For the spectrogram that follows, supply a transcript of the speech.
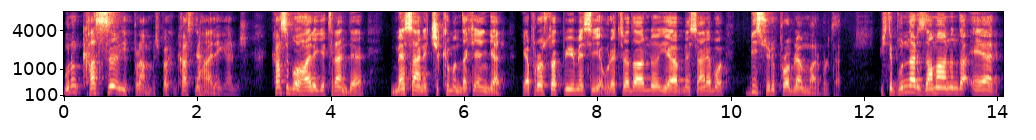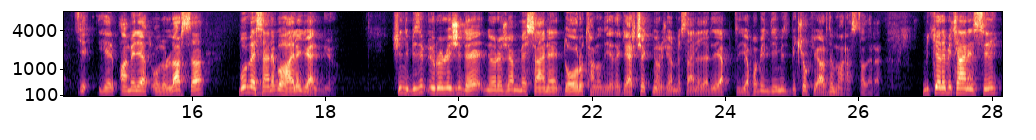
Bunun kası yıpranmış. Bakın kas ne hale gelmiş. Kası bu hale getiren de mesane çıkımındaki engel. Ya prostat büyümesi ya uretra darlığı ya mesane bu. Bir sürü problem var burada. İşte bunlar zamanında eğer ameliyat olurlarsa bu mesane bu hale gelmiyor. Şimdi bizim ürolojide nörojen mesane doğru tanılı ya da gerçek nörojen mesanelerde yaptı, yapabildiğimiz birçok yardım var hastalara. Bir kere bir tanesi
